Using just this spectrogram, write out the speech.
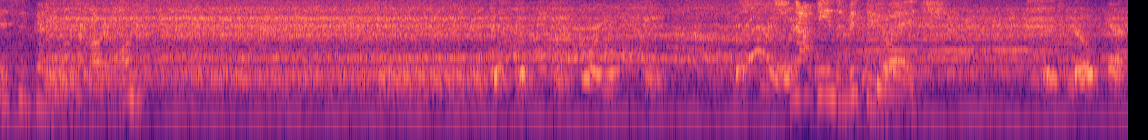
This is gonna be a hard one. This could be good for you. Mystery She's not getting the mystery wedge. There's no S.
